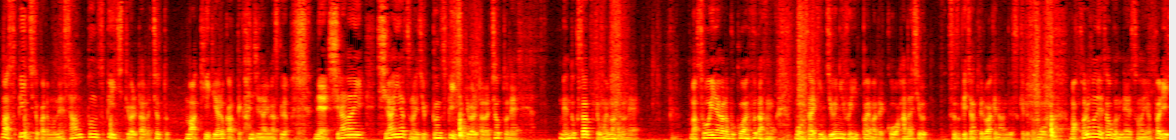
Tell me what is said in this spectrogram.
まあスピーチとかでもね、3分スピーチって言われたらちょっと、まあ聞いてやるかって感じになりますけど、ね、知らない、知らんやつの10分スピーチって言われたらちょっとね、めんどくさって思いますよね。まあそう言いながら僕は普段もう最近12分いっぱいまでこう話を続けちゃってるわけなんですけれども、まあこれもね、多分ね、そのやっぱり、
